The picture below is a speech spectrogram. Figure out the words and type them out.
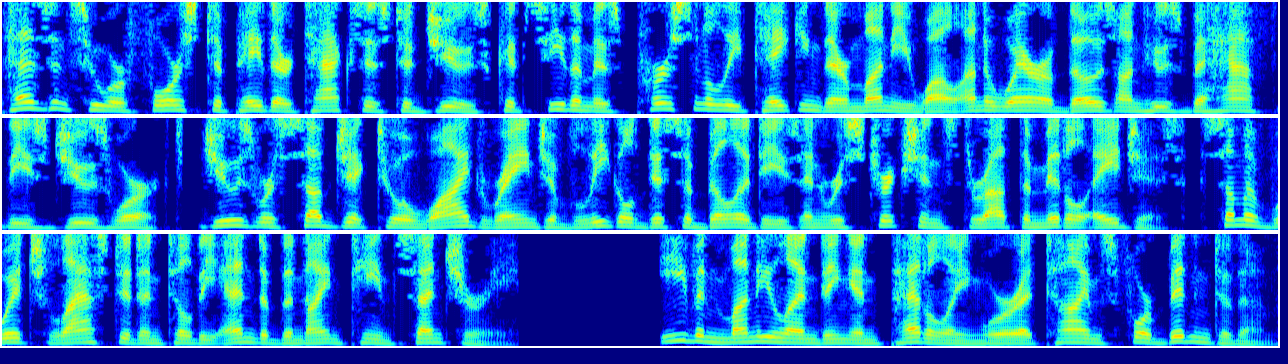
Peasants who were forced to pay their taxes to Jews could see them as personally taking their money while unaware of those on whose behalf these Jews worked. Jews were subject to a wide range of legal disabilities and restrictions throughout the Middle Ages, some of which lasted until the end of the 19th century. Even moneylending and peddling were at times forbidden to them.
